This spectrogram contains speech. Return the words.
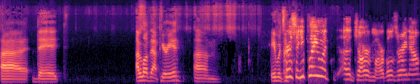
Uh, that I love that period. Um, it was a- Chris, are you playing with a jar of marbles right now?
